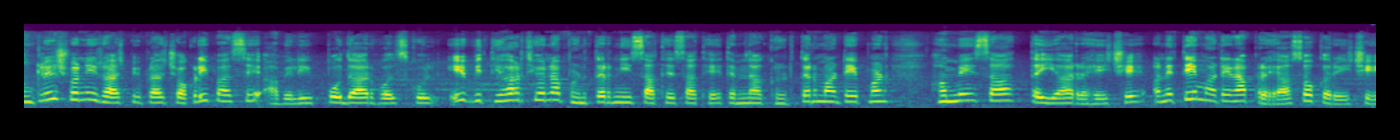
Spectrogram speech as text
અંકલેશ્વરની રાજપીપળા ચોકડી પાસે આવેલી પોદાર વર્લ્ડ સ્કૂલ એ વિદ્યાર્થીઓના ભણતરની સાથે સાથે તેમના ઘડતર માટે પણ હંમેશા તૈયાર રહે છે અને તે માટેના પ્રયાસો કરે છે.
